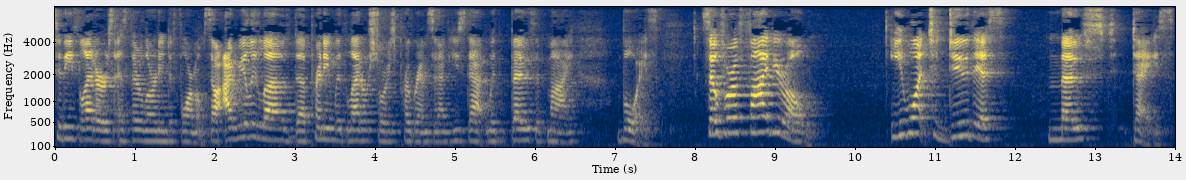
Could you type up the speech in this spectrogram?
to these letters as they're learning to form them. So I really love the Printing with Letter Stories programs and I've used that with both of my boys. So for a five-year-old, you want to do this most days.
